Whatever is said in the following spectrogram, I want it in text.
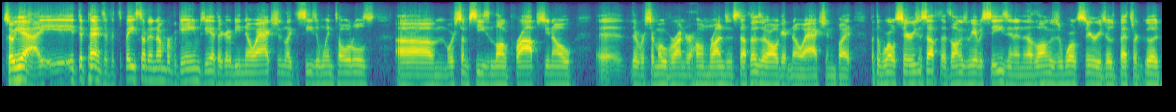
so yeah, it, it depends. If it's based on a number of games, yeah, they're going to be no action like the season win totals um, or some season long props. You know, uh, there were some over under home runs and stuff. Those are all get no action. But but the World Series and stuff, as long as we have a season and as long as the World Series, those bets are good.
